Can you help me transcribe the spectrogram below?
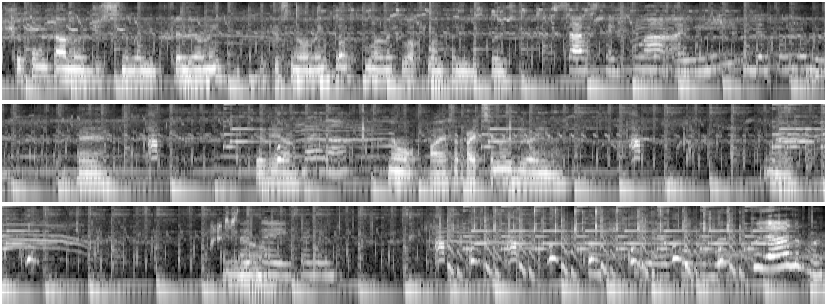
Deixa eu tentar no de cima ali, porque ali eu nem. Porque senão eu nem tô pulando aquela planta ali depois. Sabe, você tem que pular ali e depois ali. É. Quer ver, ó? Vai lá. Não, ó, essa parte você não viu ainda. Ó. Entendeu? Pega aí, pega aí. Cuidado, mano.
